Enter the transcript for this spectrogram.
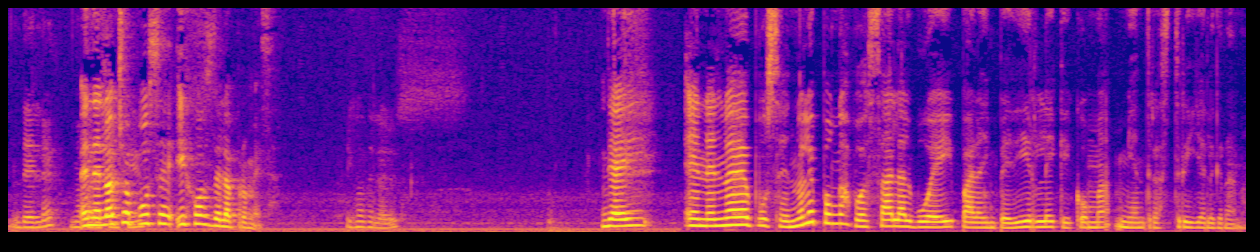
Dele. No en el parece 8 así. puse hijos de la promesa. Hijos de la luz. De ahí, En el 9 puse, no le pongas bozal al buey para impedirle que coma mientras trilla el grano.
